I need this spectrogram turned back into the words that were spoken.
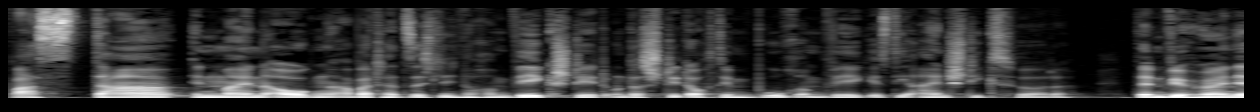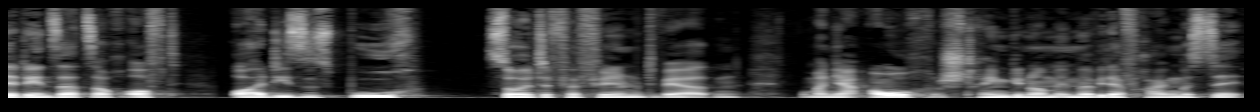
Was da in meinen Augen aber tatsächlich noch im Weg steht, und das steht auch dem Buch im Weg, ist die Einstiegshürde. Denn wir hören ja den Satz auch oft, oh, dieses Buch sollte verfilmt werden. Wo man ja auch streng genommen immer wieder fragen müsste,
